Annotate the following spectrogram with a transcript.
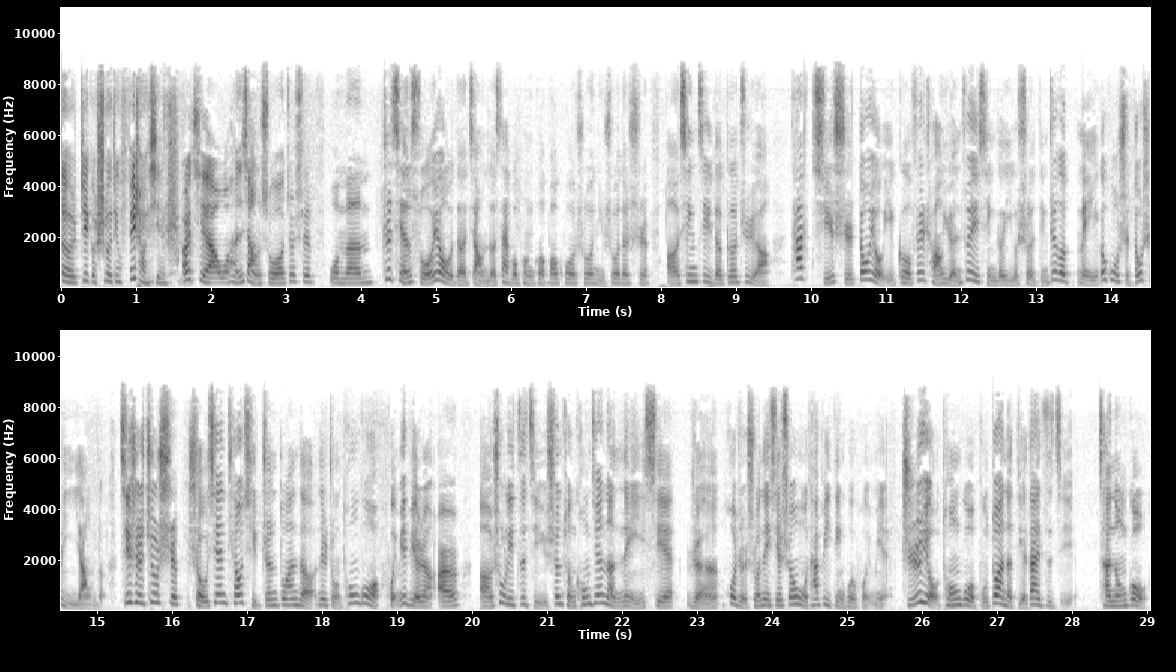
的这个设定非常现实。而且啊，我很想说，就是我们之前所有的讲的赛博朋克，包括说你说的是呃星际的歌剧啊。它其实都有一个非常原罪型的一个设定，这个每一个故事都是一样的，其实就是首先挑起争端的那种，通过毁灭别人而呃树立自己生存空间的那一些人，或者说那些生物，它必定会毁灭。只有通过不断的迭代自己，才能够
